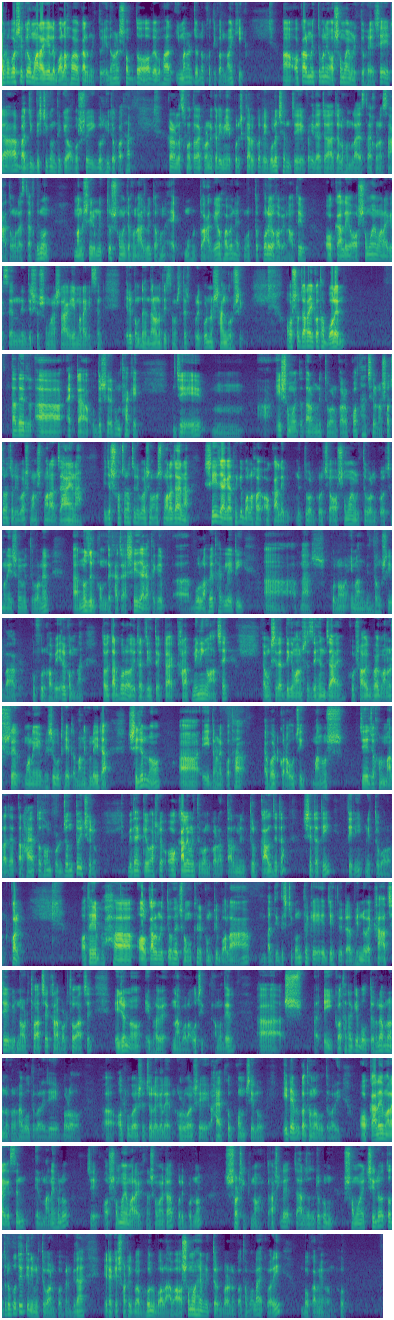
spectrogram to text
অল্প বয়সে কেউ মারা গেলে বলা হয় অকাল মৃত্যু। এ ধরনের শব্দ ব্যবহার ইমানের জন্য ক্ষতিকর নয় কি? অকাল মৃত্যু মানে অসময়ে মৃত্যু হয়েছে। এটা বাহ্যিক দৃষ্টিকোণ থেকে অবশ্যই গর্হিত কথা। কারণ আল্লাহ সুমতাল্লাহ করণ কারিমে পরিষ্কার করে বলেছেন যে, ফাইদা যা জাল হোমলা ইস্তাখন সাহাতমুল্লা ইস্তাকদিমুন মানুষের মৃত্যুর সময় যখন আসবে, তখন এক মুহূর্ত আগেও হবে না, এক মুহূর্ত পরেও হবে না। অতএব অকালে অসময়ে মারা গেছেন, নির্দিষ্ট সময় আসার আগেই মারা গেছেন, এরকম ধ্যান ধারণা তো ইসলামের সাথে পরিপূর্ণ সাংঘর্ষিক। অবশ্য যারা এই কথা বলেন, তাদের একটা উদ্দেশ্য এরকম থাকে যে এই সময় তো তার মৃত্যুবরণ করার কথা ছিল না। সচরাচর এই বয়সে মানুষ মারা যায় না। এই যে সচরাচর এই বয়সে মানুষ মারা যায় না, সেই জায়গা থেকে বলা হয় অকালে মৃত্যুবরণ করেছে, অসময়ে মৃত্যুবরণ করেছে মানে এই সময় মৃত্যুবরণের নজির কম দেখা যায়। সেই জায়গা থেকে বলা হয়ে থাকলে এটি আপনার কোনো ইমান বিধ্বংসী বা কুফুর হবে এরকম না। তবে তারপরও এটার যেহেতু একটা খারাপ মিনিংও আছে এবং সেটার দিকে মানুষের জেহেন যায়, খুব স্বাভাবিকভাবে মানুষের মনে ভেসে ওঠে এটার মানে হলো এটা। সেজন্য এই ধরনের কথা অ্যাভয়েড করা উচিত। মানুষ যে যখন মারা যায়, তার হায়াত তখন পর্যন্তই ছিল। বিধায় কেউ আসলে অকালে মৃত্যুবরণ করা, তার মৃত্যুর কাল যেটা, সেটাতেই তিনি মৃত্যুবরণ করেন। অতএব অকাল মৃত্যু হয়েছে অমুখের এরকমটি বলা বাহ্যিক দৃষ্টিকোণ থেকে যেহেতু এটার ভিন্ন ব্যাখ্যা আছে, ভিন্ন অর্থ আছে, খারাপ অর্থ আছে এই জন্য এইভাবে না বলা উচিত। আমাদের এই কথাটাকে বলতে হলে আমরা অন্য কোনোভাবে বলতে পারি যে, বড় অল্প বয়সে চলে গেলেন, অল্প বয়সে হায়াত খুব কম ছিল, এই টাইপের কথা আমরা বলতে পারি। অকালে মারা গেছেন, এর মানে হলো যে, অসময়ে মারা গেছেন, সময়টা পরিপূর্ণ সঠিক নয়। তো আসলে যার যতটুকু সময় ছিল, ততটুকুতেই তিনি মৃত্যুবরণ করবেন। বিধায় এটাকে সঠিক বা ভুল বলা বা অসময়ে মৃত্যুবরণের কথা বলা একেবারেই বোকামি এবং ভুল।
